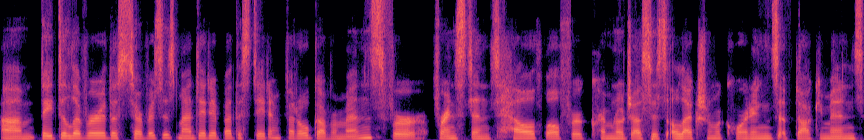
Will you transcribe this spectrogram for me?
Um, they deliver the services mandated by the state and federal governments for, for instance, health, welfare, criminal justice, election recordings of documents,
